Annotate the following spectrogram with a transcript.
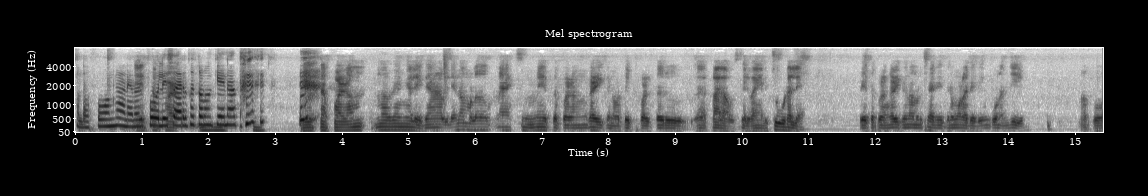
അല്ല ഫോൺ കാണുന്ന ഒരു പോലീസുകാരൻ നിൽക്കണം നോക്കി അതിനകത്ത്? ഏത്തപ്പഴം എന്ന് പറഞ്ഞു കഴിഞ്ഞാൽ രാവിലെ നമ്മൾ മാക്സിമം ഏത്തപ്പഴം കഴിക്കണം കേട്ടോ. ഇപ്പോഴത്തെ ഒരു കാലാവസ്ഥയിൽ ഭയങ്കര ചൂടല്ലേ? ഏത്തപ്പഴം കഴിക്കുന്നത് നമ്മുടെ ശരീരത്തിന് വളരെയധികം ഗുണം ചെയ്യും. അപ്പോൾ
